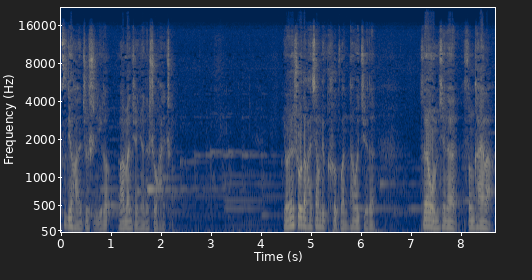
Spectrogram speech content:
自己好像就是一个完完全全的受害者。有人说的还相对客观，他会觉得，虽然我们现在分开了，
